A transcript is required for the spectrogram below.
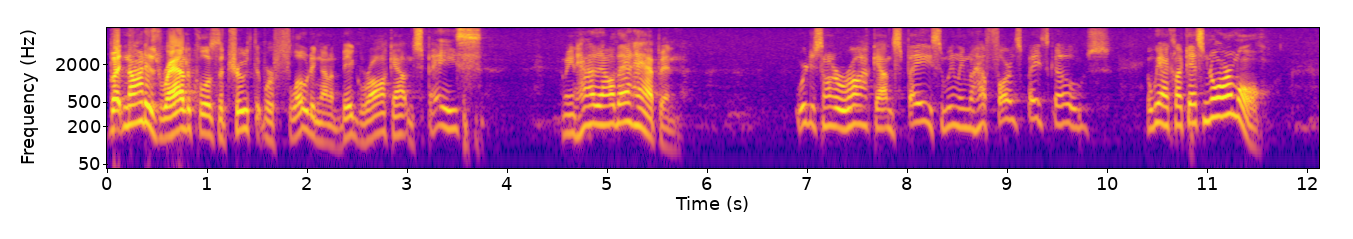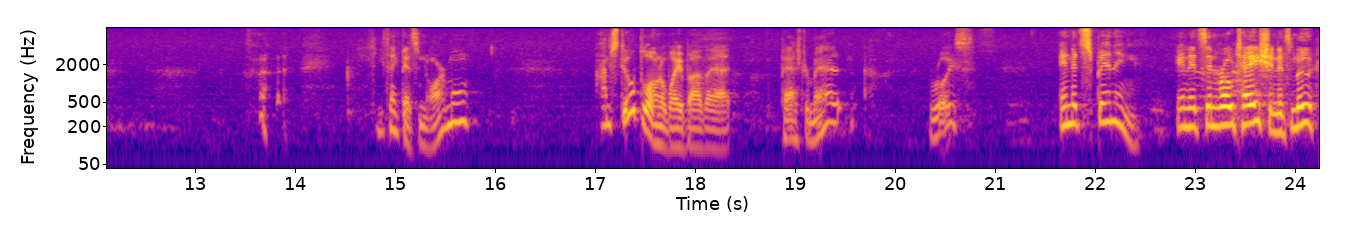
But not as radical as the truth that we're floating on a big rock out in space. I mean, how did all that happen? We're just on a rock out in space, and we don't even know how far the space goes. And we act like that's normal. you think that's normal? I'm still blown away by that, Pastor Matt, Royce. And it's spinning, and it's in rotation. It's moving.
